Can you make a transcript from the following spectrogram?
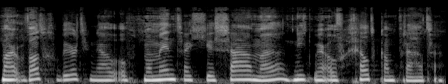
Maar wat gebeurt er nou op het moment dat je samen niet meer over geld kan praten?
